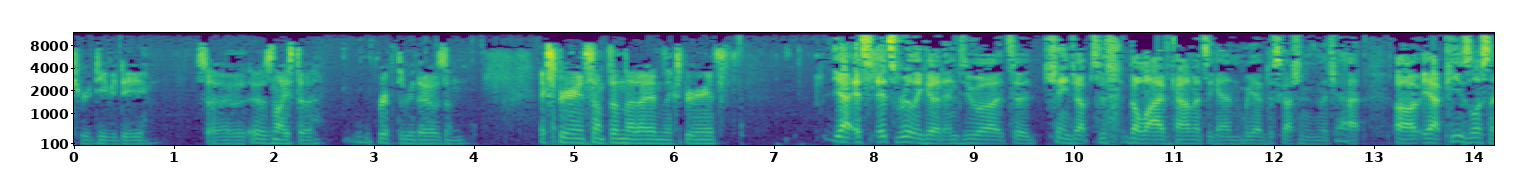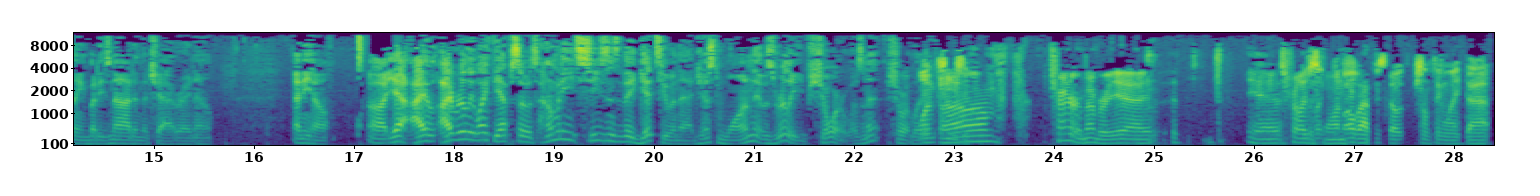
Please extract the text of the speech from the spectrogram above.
through DVD, so it was nice to rip through those and experience something that I hadn't experienced. Yeah, it's it's really good. And to uh, to change up to the live comments again, we have discussions in the chat. Uh, yeah, P's listening, but he's not in the chat right now. Anyhow, uh, yeah, I I really like the episodes. How many seasons did they get to in that? Just one? It was really short, wasn't it? Short lived. One season. Um, I'm trying to remember. Yeah, it, yeah, it's probably It just like one. 12 episodes or something like that.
